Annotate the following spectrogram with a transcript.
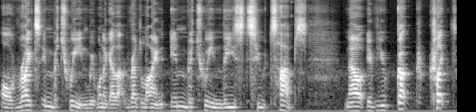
or right in between. We want to get that red line in between these two tabs. Now if you got clicked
